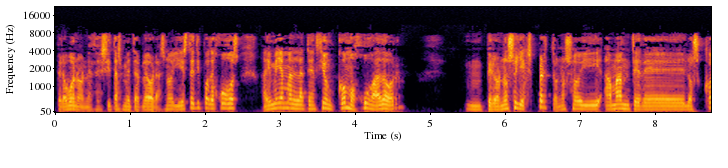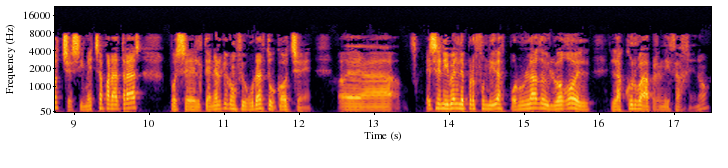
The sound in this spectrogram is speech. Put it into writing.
pero bueno, necesitas meterle horas, ¿no? Y este tipo de juegos a mí me llaman la atención como jugador, mm, pero no soy experto, no soy amante de los coches. Y me echa para atrás, pues el tener que configurar tu coche. Eh, ese nivel de profundidad por un lado y luego el, la curva de aprendizaje, ¿no?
